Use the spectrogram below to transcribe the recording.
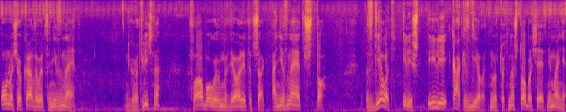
он еще, оказывается, не знает. Я говорю, отлично. Слава Богу, мы сделали этот шаг. А не знает что? сделать или, или как сделать. Ну, то есть на что обращает внимание?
